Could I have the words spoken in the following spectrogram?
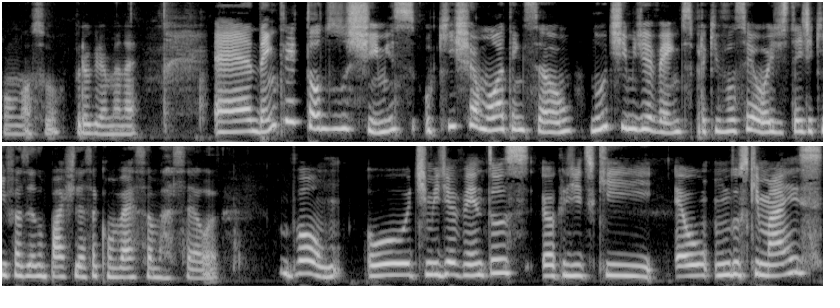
com o nosso programa, né? É, dentre todos os times, o que chamou a atenção no time de eventos para que você hoje esteja aqui fazendo parte dessa conversa, Marcela? Bom, O time de eventos, eu acredito que é um dos que mais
